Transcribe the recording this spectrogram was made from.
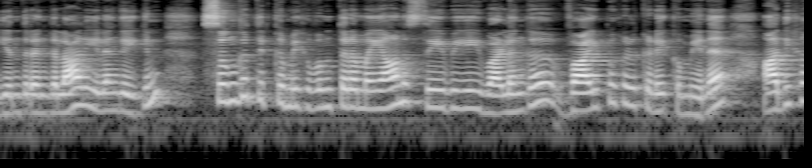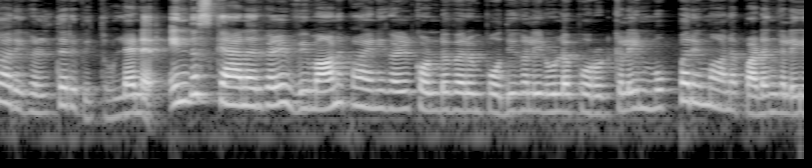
இயந்திரங்களால் இலங்கையின் சுங்கத்திற்கு மிகவும் திறமையான சேவையை வழங்க வாய்ப்புகள் கிடைக்கும் என அதிகாரிகள் தெரிவித்துள்ளனர். இந்த ஸ்கேனர்கள் விமான பயணிகள் கொண்டு வரும் பொதிகளில் உள்ள பொருட்களின் முப்பரிமாண படங்களை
